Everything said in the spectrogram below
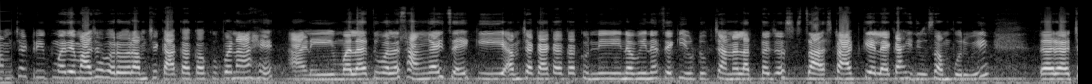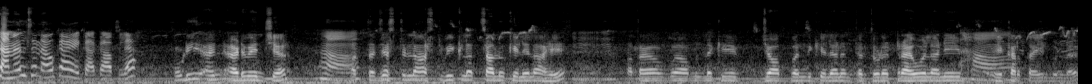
आमच्या ट्रिपमध्ये माझ्याबरोबर आमचे काका काकू पण आहेत. आणि मला तुम्हाला सांगायचं आहे की आमच्या काका काकूंनी नवीनच एक यूट्यूब चॅनल आत्ता जस्ट स्टार्ट केलं आहे काही दिवसांपूर्वी. तर चॅनलचं नाव काय आहे काका आपल्या? फुडी अँड ॲडव्हेंचर हां. आता जस्ट लास्ट वीकला चालू केलेलं आहे. आता म्हणलं की जॉब बंद केल्यानंतर थोडं ट्रॅव्हल आणि हा. हे करता येईल म्हणलं.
